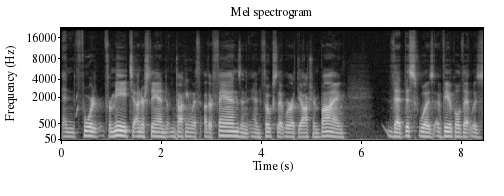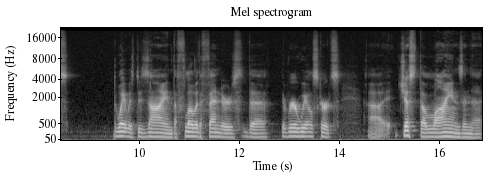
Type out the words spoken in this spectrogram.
and for for me to understand and talking with other fans and, and folks that were at the auction buying that this was a vehicle that was the way it was designed, the flow of the fenders, the the rear wheel skirts, uh, just the lines and the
